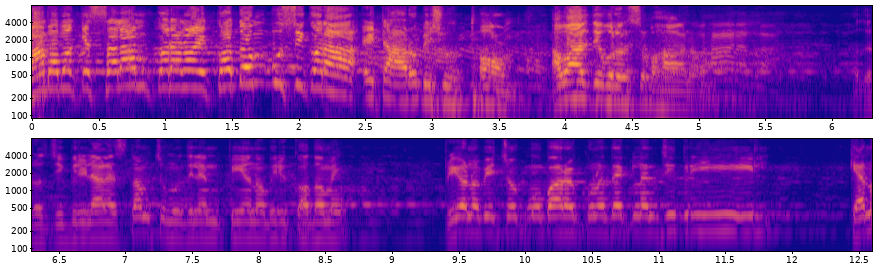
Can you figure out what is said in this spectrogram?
মা বাবাকে সালাম করা নয়, কদম বুসি করা, এটা আরও বেশি উত্তম। আওয়াজ দিয়ে বলুন, সুবহানাল্লাহ। হযরত জিবরিল আল ইসলাম চুমু দিলেন প্রিয় নবীর কদমে। প্রিয় নবী চোখ মুবারক কোনো দেখলেন, জিবরিল, কেন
